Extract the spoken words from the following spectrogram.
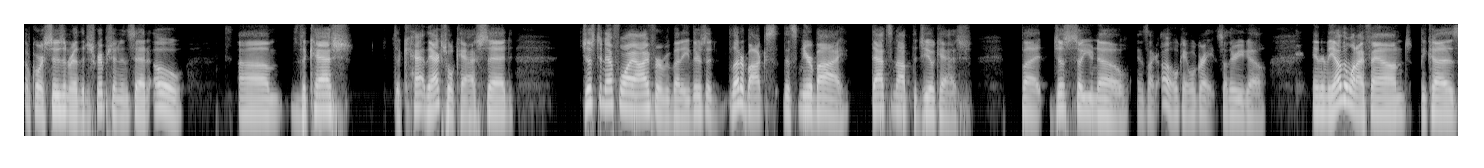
of course, Susan read the description and said, oh, um, the cache, the cat, the actual cache said, just an FYI for everybody, there's a letterbox that's nearby. That's not the geocache, but just so you know, it's like, oh, okay, well, great. So there you go. And then the other one I found because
